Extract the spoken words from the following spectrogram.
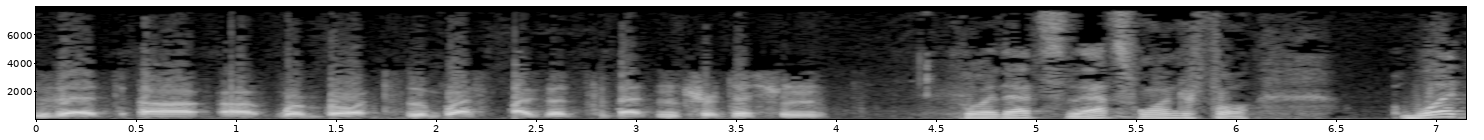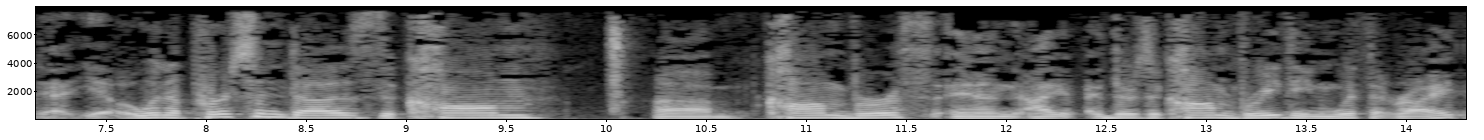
that uh, uh, were brought to the West by the Tibetan tradition. Boy, that's that's wonderful. What when a person does the calm um, calm birth, and I there's a calm breathing with it, right?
